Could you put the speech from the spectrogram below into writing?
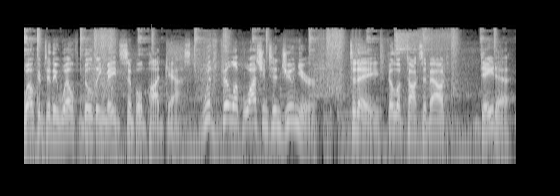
Welcome to the Wealth Building Made Simple podcast with Philip Washington Jr. Today, Philip talks about data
